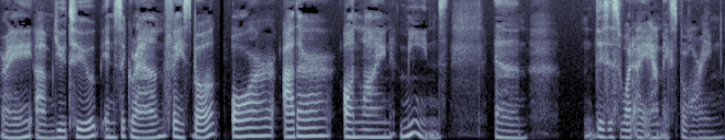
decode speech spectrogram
right? Um, YouTube, Instagram, Facebook, or other online means. And this is what I am exploring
